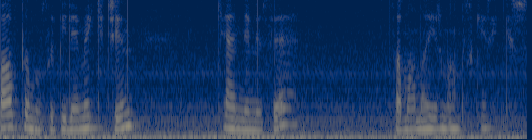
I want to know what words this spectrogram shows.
baltamızı bilemek için kendimize zaman ayırmamız gerekir.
